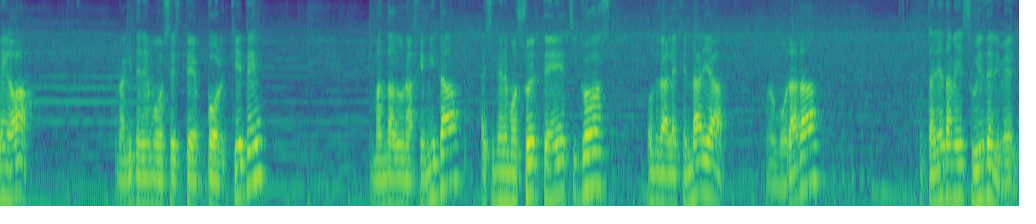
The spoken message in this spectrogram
Venga, va. Bueno, aquí tenemos este bolquete. Me han dado una gemita. Ahí sí tenemos suerte, ¿eh, chicos? Otra legendaria. Bueno, morada. Me gustaría también subir de nivel.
